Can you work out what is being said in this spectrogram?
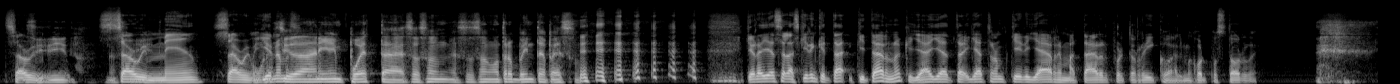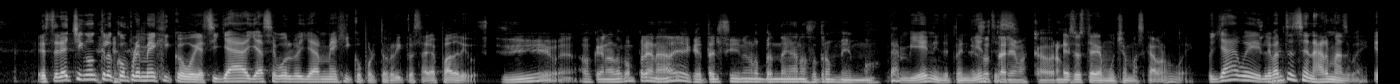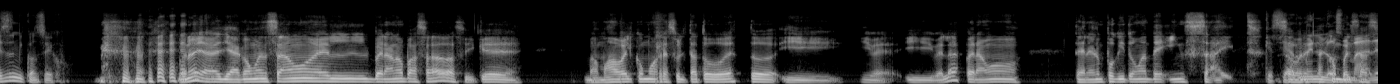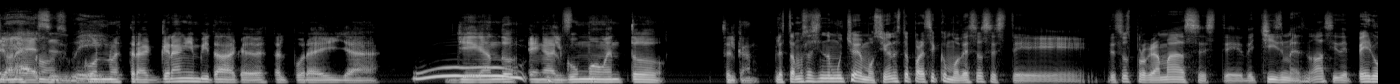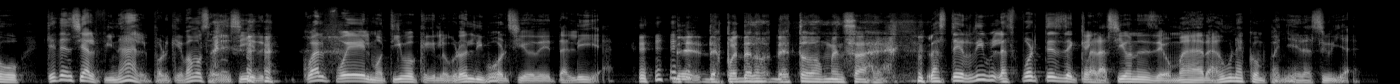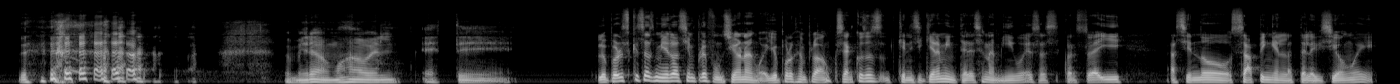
Sorry. Sorry, man. Sorry, man. Una ciudadanía impuesta, esos son, esos son otros 20 pesos. que ahora ya se las quieren quita- quitar, ¿no? Que ya, ya, ya Trump quiere ya rematar Puerto Rico al mejor postor, güey. Estaría chingón que lo compre México, güey. Así ya, ya se vuelve ya México, Puerto Rico. Estaría padre, güey. Sí, bueno, aunque no lo compre nadie, ¿qué tal si no nos venden a nosotros mismos? También Eso independientes. estaría más cabrón. Eso estaría mucho más cabrón, güey. Pues ya, güey, levántense en armas, güey. Ese es mi consejo. Bueno, ya, ya comenzamos el verano pasado, así que vamos a ver cómo resulta todo esto y, y, ve- y, ¿verdad? Esperamos tener un poquito más de insight Que se armen los madrazos, con, nuestra gran invitada que debe estar por ahí ya llegando en algún momento cercano. Le estamos haciendo mucha emoción. Esto parece como de esos, este, de esos programas, este, de chismes, ¿no? Así de, pero quédense al final, porque vamos a decir cuál fue el motivo que logró el divorcio de Talía. De- después de, los, de estos mensajes. Las terribles, las fuertes declaraciones de Omar a una compañera suya. Pues mira, vamos a ver. Este. Lo peor es que esas mierdas siempre funcionan, güey. Yo, por ejemplo, aunque sean cosas que ni siquiera me interesan a mí, güey, esas- cuando estoy ahí haciendo zapping en la televisión, güey,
